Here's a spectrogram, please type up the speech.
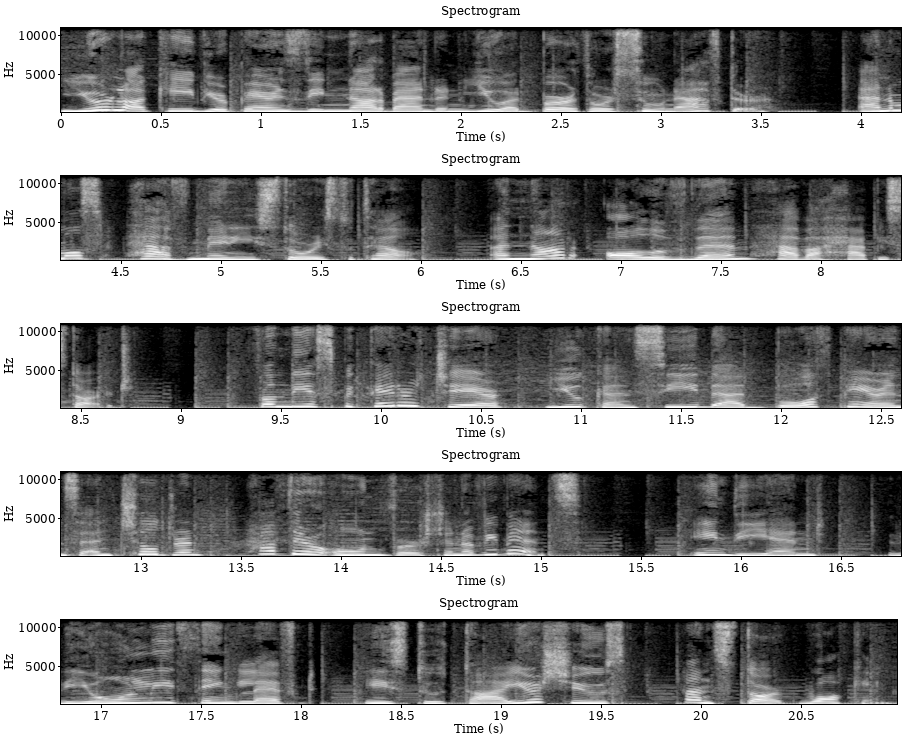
You're lucky if your parents did not abandon you at birth or soon after. Animals have many stories to tell, and not all of them have a happy start. From the spectator chair, you can see that both parents and children have their own version of events. In the end, the only thing left is to tie your shoes and start walking.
